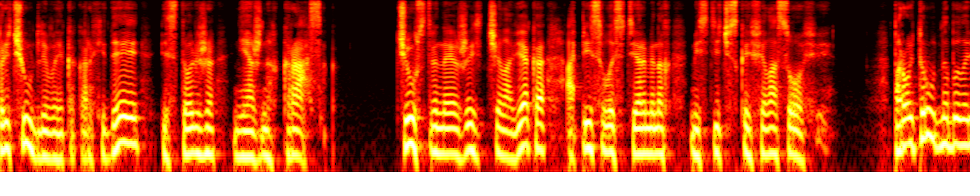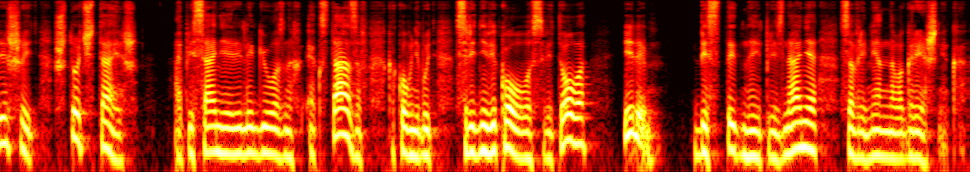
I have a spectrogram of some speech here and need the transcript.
причудливые, как орхидеи, и столь же нежных красок. Чувственная жизнь человека описывалась в терминах мистической философии. Порой трудно было решить, что читаешь описание религиозных экстазов какого-нибудь средневекового святого или бесстыдные признания современного грешника.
